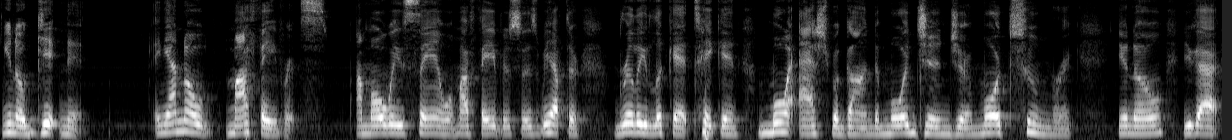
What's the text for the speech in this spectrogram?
you know, getting it. And y'all know my favorites. I'm always saying what my favorites is. We have to really look at taking more ashwagandha, more ginger, more turmeric, You know, you got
